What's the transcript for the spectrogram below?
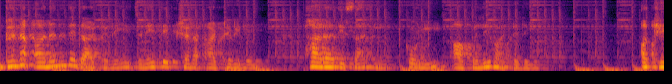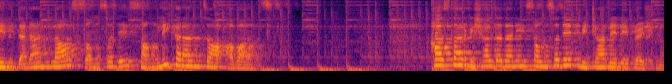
घन आनंद दाटले जुने ते क्षण आठविले फारा दिसांनी कोणी आपले वाटले. अखेर दनांला संसदेत सांगलीकरांचा आवाज. खासदार विशालदादांनी संसदेत विचारलेले प्रश्न.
